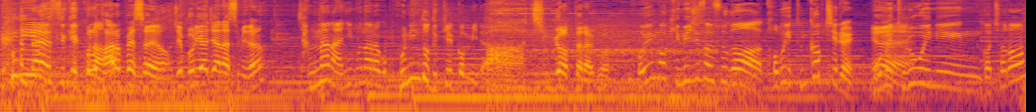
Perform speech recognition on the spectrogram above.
큰일 날 수 있겠구나. 바로 뺐어요. 지금 무리하지 않았습니다. 장난 아니구나라고 본인도 느낄 겁니다. 아, 징그럽다라고. 거의 뭐 김희지 선수가 거북이 등껍질을 예. 몸에 두르고 있는 것처럼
